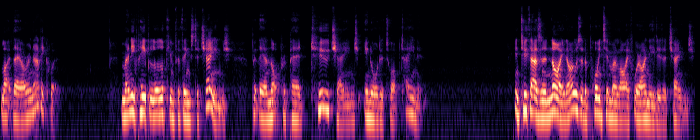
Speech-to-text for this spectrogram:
like they are inadequate. Many people are looking for things to change, but they are not prepared to change in order to obtain it. In 2009, I was at a point in my life where I needed a change.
